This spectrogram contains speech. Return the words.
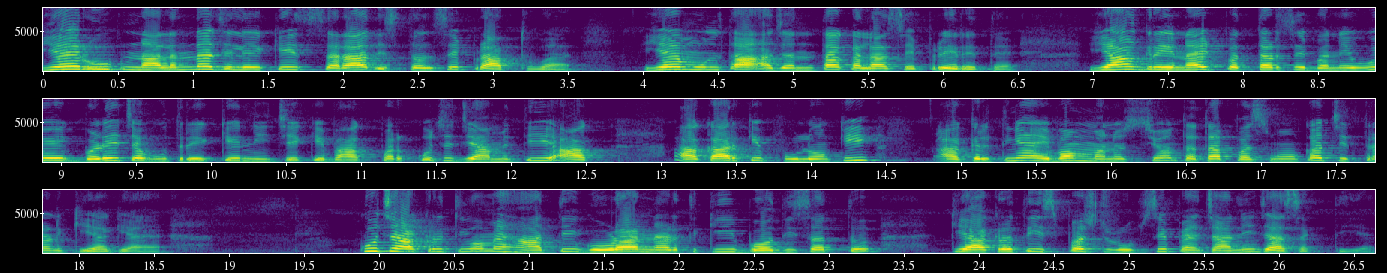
यह रूप नालंदा ज़िले के सराद स्थल से प्राप्त हुआ है। यह मूलतः अजंता कला से प्रेरित है। यहाँ ग्रेनाइट पत्थर से बने हुए एक बड़े चबूतरे के नीचे के भाग पर कुछ ज्यामितीय आकार के फूलों की आकृतियाँ एवं मनुष्यों तथा पशुओं का चित्रण किया गया है। कुछ आकृतियों में हाथी, घोड़ा, नर्तकी बौद्धिसत्व की आकृति स्पष्ट रूप से पहचानी जा सकती है।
